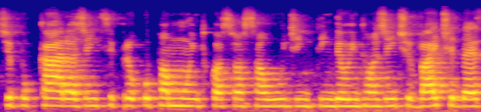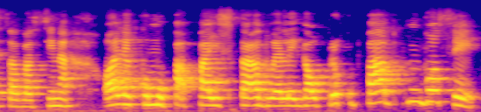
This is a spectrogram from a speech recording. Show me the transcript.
tipo, cara, a gente se preocupa muito com a sua saúde, entendeu? Então a gente vai te dar essa vacina. Olha como o papai Estado é legal, preocupado com você.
